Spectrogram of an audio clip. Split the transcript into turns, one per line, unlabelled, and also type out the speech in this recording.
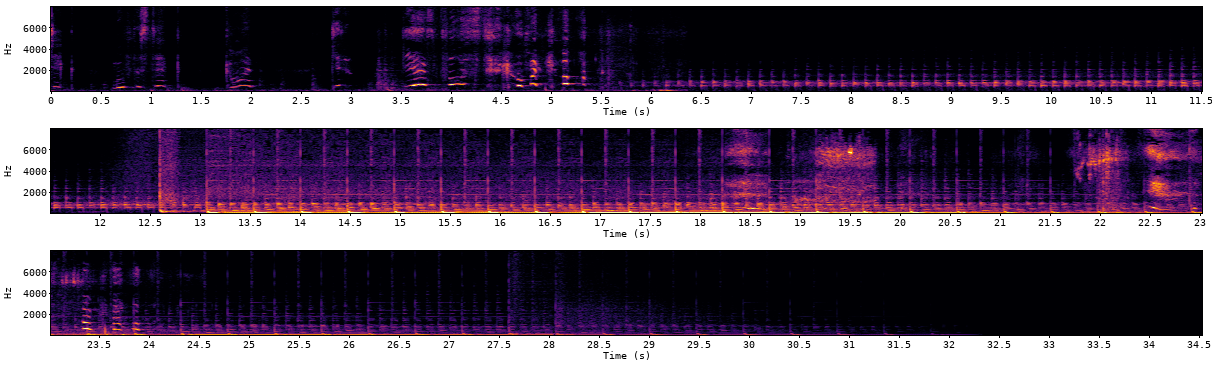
stick. Move the stick. Come on. Get it. Yes, pull the stick. Oh my god.
Thank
